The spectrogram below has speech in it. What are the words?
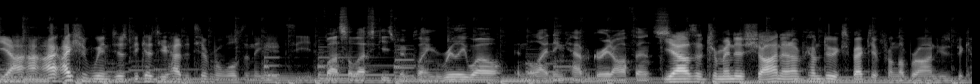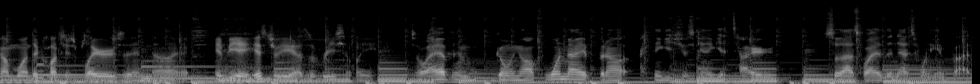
Yeah, I, I should win just because you had the Timberwolves in the eighth seed. Vasilevskiy's been playing really well, and the Lightning have a great offense. Yeah, it was a tremendous shot, and I've come to expect it from LeBron, who's become one of the clutchest players in uh, NBA history as of recently. So I have him going off one night, but I I think he's just going to get tired. So that's why the Nets winning in five.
